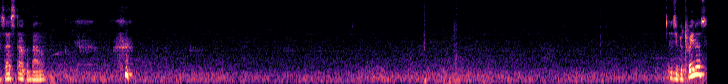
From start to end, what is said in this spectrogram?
So let's start the battle. Is he between us?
